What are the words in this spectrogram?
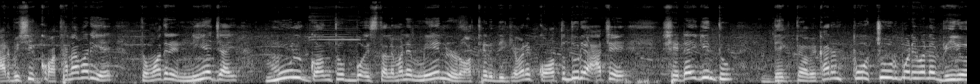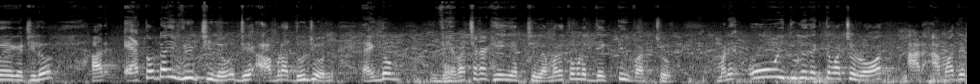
আর বেশি কথা না বাড়িয়ে তোমাদের নিয়ে যাই মূল গন্তব্যস্থলে মানে মেন রথের দিকে। মানে কত দূরে আছে সেটাই কিন্তু দেখতে হবে। কারণ প্রচুর পরিমাণে ভিড় হয়ে গেছিল। আর এতটাই ভিড় ছিল যে আমরা দুজন একদম ভেবাচাকা খেয়ে যাচ্ছিলাম। মানে তোমরা দেখতেই পাচ্ছ। মানে ওই দূরে দেখতে পাচ্ছ রথ আর আমাদের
